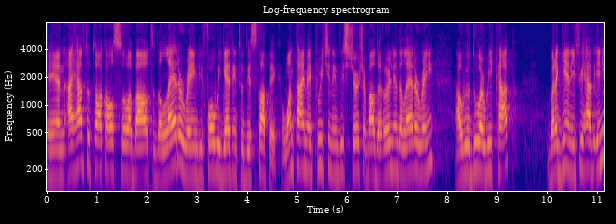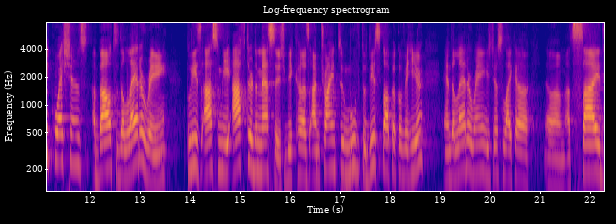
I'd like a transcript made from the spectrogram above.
And I have to talk also about the latter rain before we get into this topic. One time I preached in this church about the early and the latter rain. I will do a recap. But again, if you have any questions about the latter rain, please ask me after the message because I'm trying to move to this topic over here. And the latter rain is just like a, um, a side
